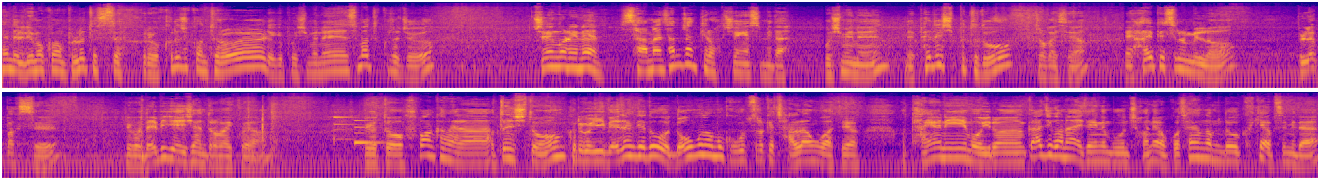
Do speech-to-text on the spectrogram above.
핸들 리모컨 블루투스, 그리고 크루즈 컨트롤, 여기 보시면은 스마트 크루즈. 주행거리는 43,000km 주행했습니다. 보시면은, 네, 패들 시프트도 들어가 있어요. 네, 하이패스 룸밀러, 블랙박스, 그리고 내비게이션 들어가 있고요. 그리고 또 후방 카메라 버튼 시동 그리고 이 내장재도 너무너무 고급스럽게 잘 나온 것 같아요. 어, 당연히 뭐 이런 까지거나 이상 있는 부분 전혀 없고 사용감도 크게 없습니다.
